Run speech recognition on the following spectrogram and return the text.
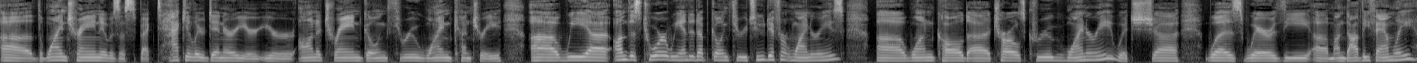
uh, the wine train. It was a spectacular dinner. You're you're on a train going through wine country. Uh, we uh, on this tour we ended up going through two different wineries. Uh, one called uh, Charles Krug Winery, which uh, was where the uh, Mondavi family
